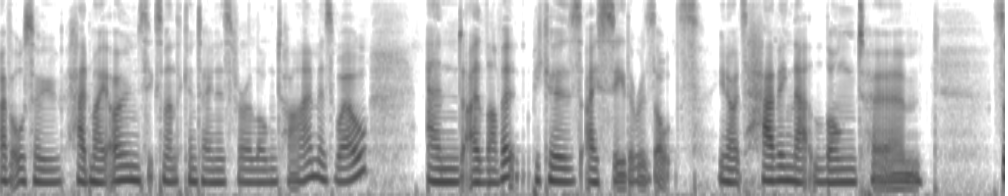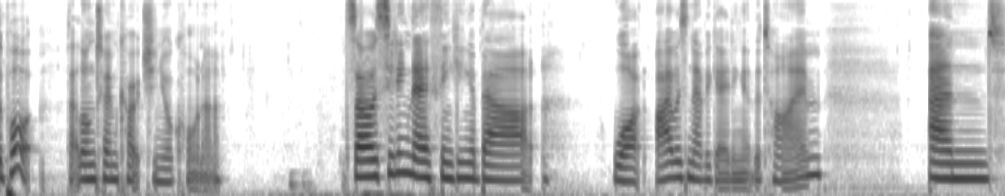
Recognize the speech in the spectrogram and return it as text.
I've also had my own six month containers for a long time as well. And I love it because I see the results. You know, it's having that long term support, that long term coach in your corner. So I was sitting there thinking about what I was navigating at the time. And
